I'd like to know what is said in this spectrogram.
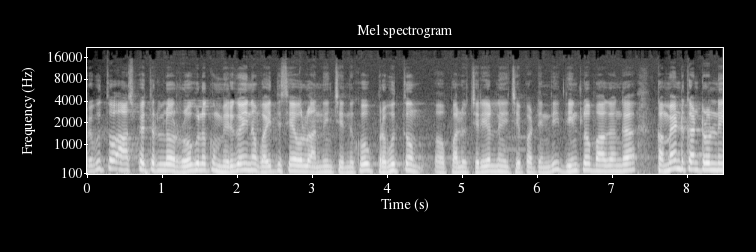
ప్రభుత్వ ఆసుపత్రుల్లో రోగులకు మెరుగైన వైద్య సేవలు అందించేందుకు ప్రభుత్వం పలు చర్యల్ని చేపట్టింది. దీంట్లో భాగంగా కమాండ్ కంట్రోల్ని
